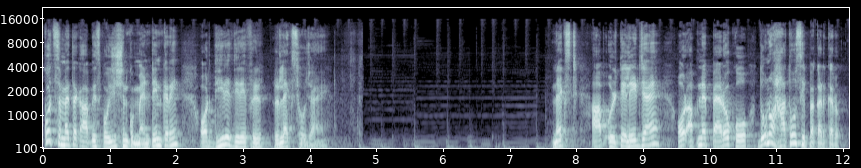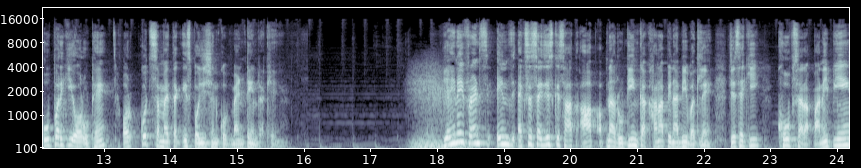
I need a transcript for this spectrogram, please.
कुछ समय तक आप इस पोजीशन को मेंटेन करें और धीरे धीरे फिर रिलैक्स हो जाएँ। नेक्स्ट, आप उल्टे लेट जाएँ और अपने पैरों को दोनों हाथों से पकड़कर ऊपर की ओर उठें और कुछ समय तक इस पोजीशन को मेंटेन रखें। यही नहीं फ्रेंड्स इन एक्सरसाइजेस के साथ आप अपना रूटीन का खाना पीना भी बदलें। जैसे कि खूब सारा पानी पिए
